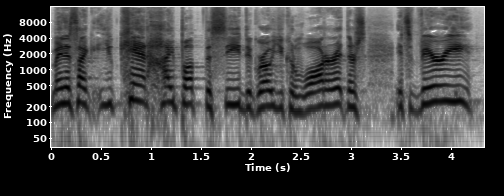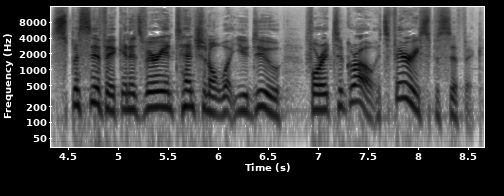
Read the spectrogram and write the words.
mean, it's like you can't hype up the seed to grow. You can water it. There's, it's very specific and it's very intentional what you do for it to grow. It's very specific.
